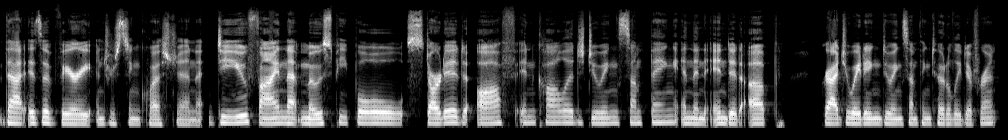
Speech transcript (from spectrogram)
That is a very interesting question. Do you find that most people started off in college doing something and then ended up graduating doing something totally different?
